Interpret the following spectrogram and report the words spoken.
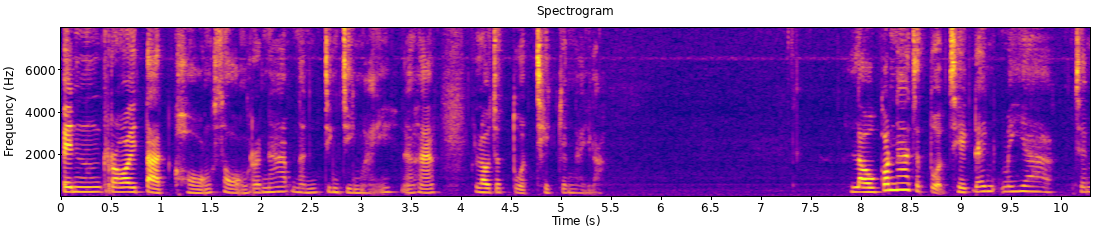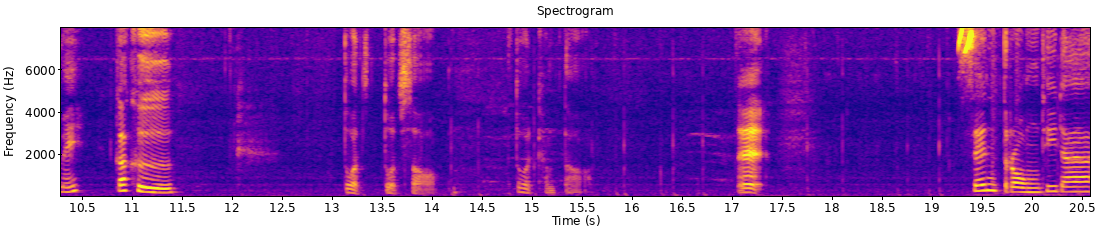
เป็นรอยตัดของสองระนาบนั้นจริงๆไหมนะคะ เราจะตรวจเช็คยังไงล่ะ เราก็น่าจะตรวจเช็คได้ไม่ยากใช่ไหม ก็คือ ตรวจตรวจสอบ ตรวจคำตอบอะเส้นตรงที่ได้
